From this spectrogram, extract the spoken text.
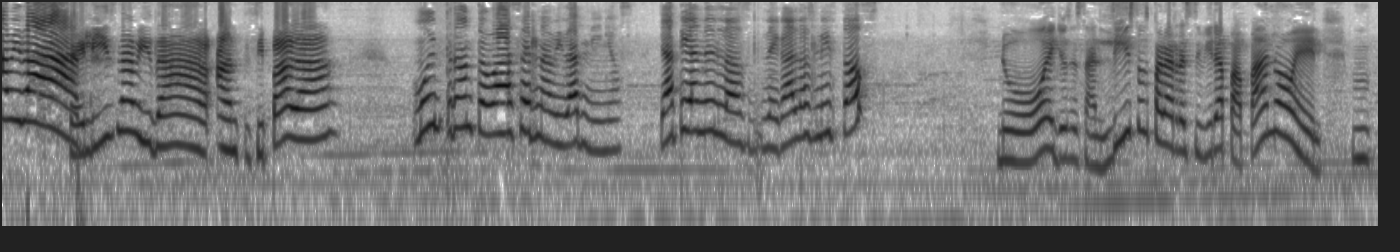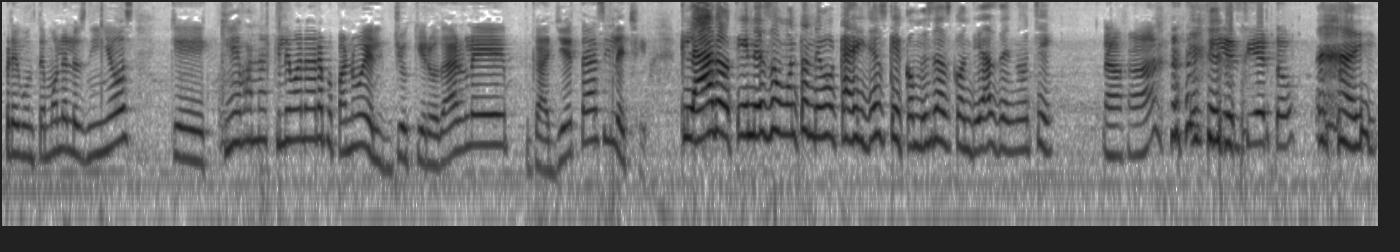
Navidad! ¡Feliz Navidad! Anticipada. Muy pronto va a ser Navidad, niños. ¿Ya tienen los regalos listos? No, ellos están listos para recibir a Papá Noel. Mm, Preguntémosle a los niños que qué van a qué le van a dar a Papá Noel. Yo quiero darle galletas y leche. Claro, tienes un montón de bocadillos que comes a escondidas de noche. Ajá. sí, es cierto. Ay,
